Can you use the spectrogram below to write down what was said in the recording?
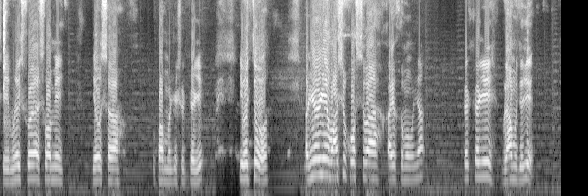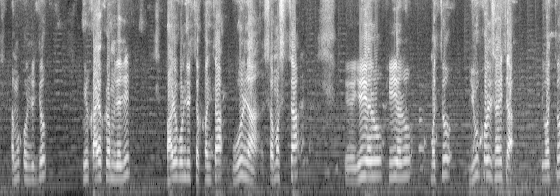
ಶ್ರೀ ಮುನೇಶ್ವರ ಸ್ವಾಮಿ ದೇವಸ್ಥಾನ ಉಪಮಂಜೇಶ್ವರಿ ಇವತ್ತು ಹನ್ನೆರಡನೇ ವಾರ್ಷಿಕೋತ್ಸವ ಕಾರ್ಯಕ್ರಮವನ್ನು ಕೆಟ್ಟಳ್ಳಿ ಗ್ರಾಮದಲ್ಲಿ ಹಮ್ಮಿಕೊಂಡಿದ್ದು. ಈ ಕಾರ್ಯಕ್ರಮದಲ್ಲಿ ಪಾಲ್ಗೊಂಡಿರ್ತಕ್ಕಂಥ ಊರಿನ ಸಮಸ್ತ ಹಿರಿಯರು, ಕಿರಿಯರು ಮತ್ತು ಯುವಕರು ಸಹಿತ ಇವತ್ತು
